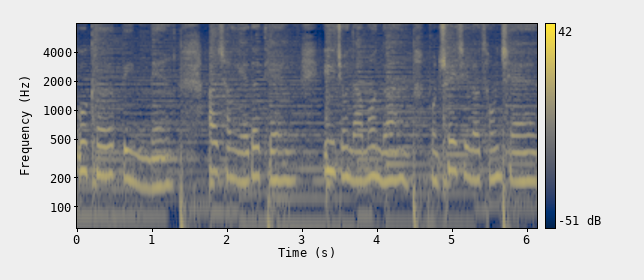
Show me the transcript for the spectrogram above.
无可避免。而长夜的天依旧那么暖，风吹起了从前。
